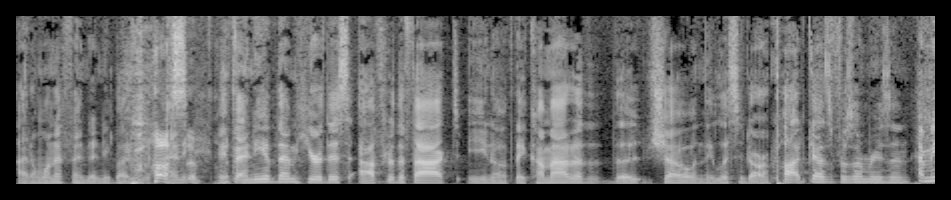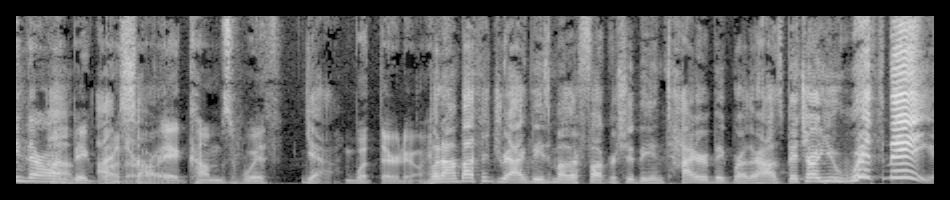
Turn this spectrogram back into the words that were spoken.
I don't want to offend anybody. If any, if any of them hear this after the fact, you know, if they come out of the, show and they listen to our podcast for some reason, I mean, they're on um, Big Brother. I'm sorry. It comes with yeah. what they're doing. But I'm about to drag these motherfuckers through the entire Big Brother house. Bitch, are you with me?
